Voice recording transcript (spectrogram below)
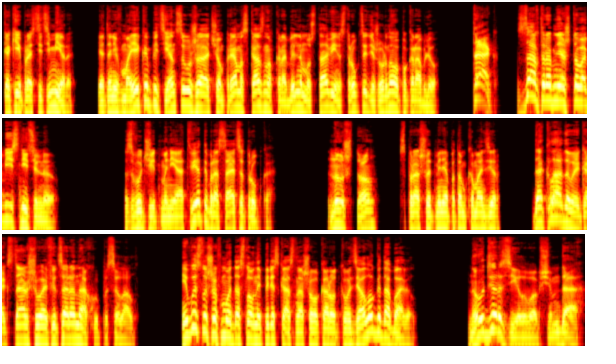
Какие, простите, меры? Это не в моей компетенции уже, о чем прямо сказано в корабельном уставе инструкции дежурного по кораблю. Так, завтра мне что в объяснительную. Звучит мне ответ и бросается трубка. «Ну что?» — спрашивает меня потом командир. «Докладывай, как старшего офицера нахуй посылал». И, выслушав мой дословный пересказ нашего короткого диалога, добавил. «Ну, дерзил, в общем, да.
